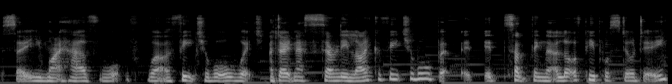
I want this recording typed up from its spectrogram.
So you might have, well, a feature wall, which I don't necessarily like a feature wall, but it, it's something that a lot of people still do.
